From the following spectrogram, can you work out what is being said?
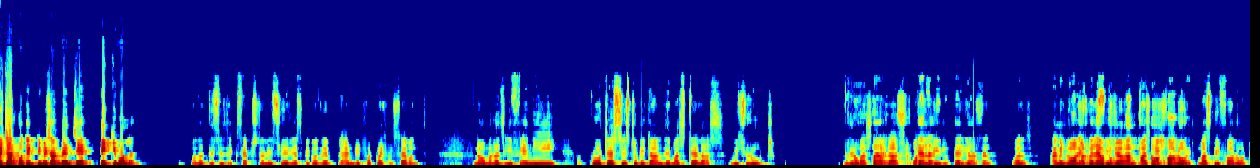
বিচারপতির ডিভিশন বেঞ্চে ঠিক কি বললেন Well, this is exceptionally serious because they've planned it for twenty-seventh. Normally, if any protest is to be done, they must tell us which route. They No, must who- tell us what Tell us, you tell yourself. Well, I mean, normal will have to procedure come to must know be about followed, it. must be followed.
